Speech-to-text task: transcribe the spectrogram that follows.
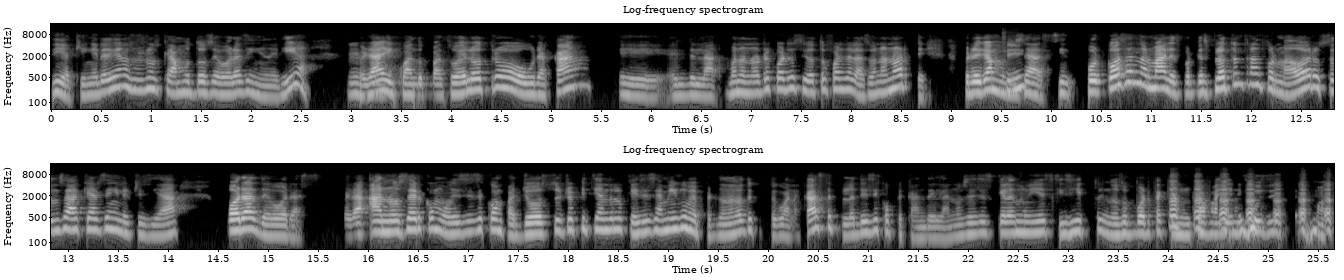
Y aquí en Heredia nosotros nos quedamos 12 horas sin energía, ¿verdad? Ujú. Y cuando pasó el otro huracán, eh, el de la, bueno, no recuerdo si otro fue el de la zona norte, pero digamos, o Sí. sea, si, por cosas normales, porque explota un transformador, usted no se va a quedar sin electricidad horas de horas. ¿Verdad? A no ser como dice ese compa, yo estoy repitiendo lo que dice ese amigo y me perdonan los de Copeguanacaste, pero les dice Copecandela. No sé si es que él es muy exquisito y no soporta que nunca falle ningún sistema,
